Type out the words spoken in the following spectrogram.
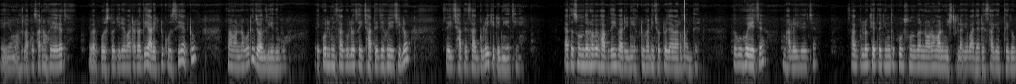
এই যে মশলা কষানো হয়ে গেছে। এবার পোস্ত, জিরে, বাটাটা দিয়ে আরেকটু কষিয়ে একটু সামান্য করে জল দিয়ে দেবো। এই কলমি শাকগুলো সেই ছাতে যে হয়েছিল, সেই ছাতে শাকগুলোই কেটে নিয়েছি। এত সুন্দর হবে ভাবতেই পারিনি একটুখানি ছোট্ট জায়গার মধ্যে। তবু হয়েছে, ভালোই হয়েছে। শাকগুলো খেতে কিন্তু খুব সুন্দর নরম আর মিষ্টি লাগে বাজারের শাকের থেকেও।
